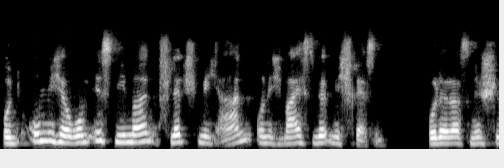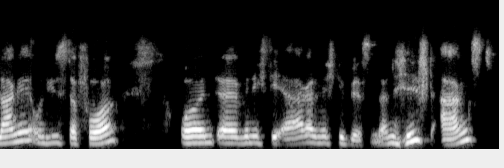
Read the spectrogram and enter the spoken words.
und um mich herum ist niemand, fletscht mich an und ich weiß, wird mich fressen. Oder das ist eine Schlange und die ist davor und äh, wenn ich die ärgere, dann bin ich gebissen. Dann hilft Angst,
